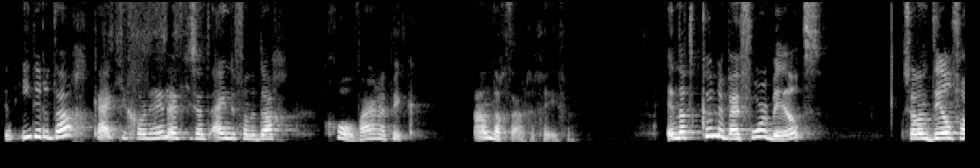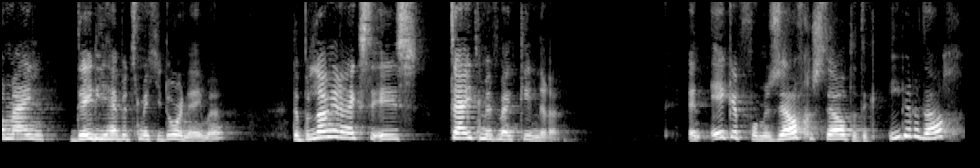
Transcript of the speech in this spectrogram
en iedere dag kijk je gewoon heel eventjes aan het einde van de dag, goh, waar heb ik aandacht aan gegeven? En dat kunnen bijvoorbeeld, ik zal een deel van mijn daily habits met je doornemen. De belangrijkste is tijd met mijn kinderen. En ik heb voor mezelf gesteld dat ik iedere dag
